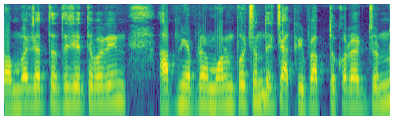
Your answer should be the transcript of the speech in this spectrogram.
লম্বা যাত্রাতে যেতে পারেন। আপনি আপনার মন পছন্দের চাকরি প্রাপ্ত করার জন্য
